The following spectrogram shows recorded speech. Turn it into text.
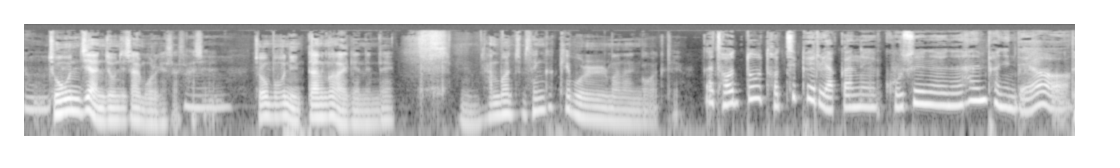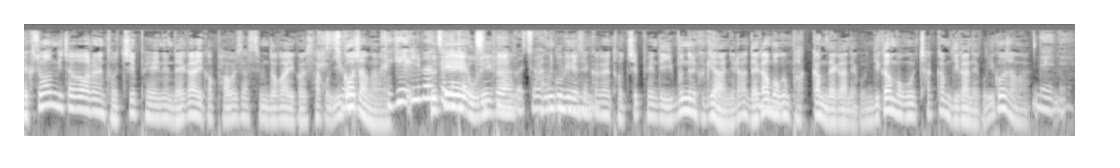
좀, 좋은지 안 좋은지 잘 모르겠어요 사실. 음. 좋은 부분이 있다는 건 알겠는데 음, 한 번쯤 생각해 볼 만한 것 같아요. 그러니까 저도 더치페이를 약간은 고수는 하는 편인데요. 백소환 기자가 말하는 더치페이는 내가 이거 밥을 샀으면 너가 이걸 사고 그쵸. 이거잖아요. 그게 일반적인 그게 우리가 거죠. 한국인이 음. 생각하는 더치페이인데 이분들은 그게 아니라 내가 음. 먹은 밥값 내가 내고 네가 먹은 차값 네가 내고 이거잖아요. 네네.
